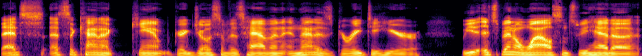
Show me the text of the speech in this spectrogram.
That's that's the kind of camp Greg Joseph is having, and that is great to hear. We it's been a while since we had a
